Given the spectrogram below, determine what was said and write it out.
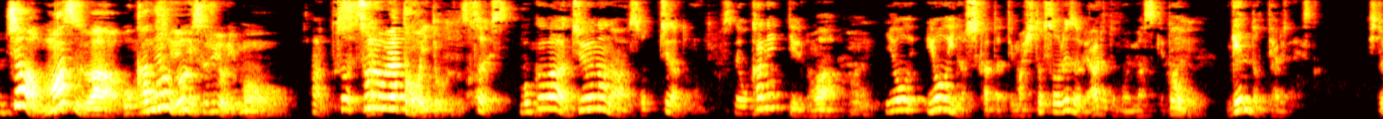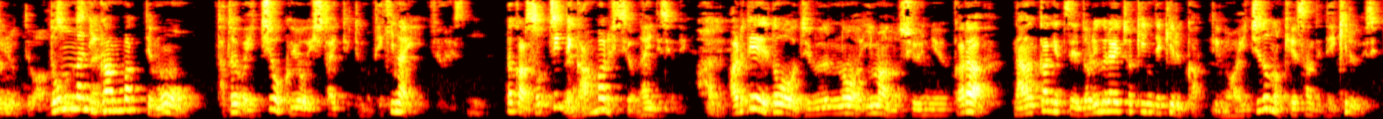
うん。じゃあ、まずはお金を用意するよりも、あ、そうそれをやった方がいいってことですか？そうです。僕は重要なのはそっちだと思ってます。で、お金っていうのは、はい。用用意の仕方って、まあ人それぞれあると思いますけど、はい限度ってあるじゃないですか。人によっては。どんなに頑張っても、例えば1億用意したいって言ってもできないじゃないですか。だからそっちって頑張る必要ないんですよね。はい。ある程度自分の今の収入から何ヶ月でどれぐらい貯金できるかっていうのは一度の計算でできるんですよ。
